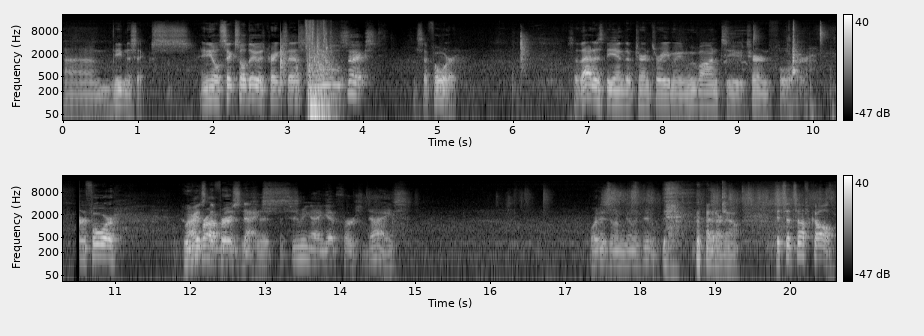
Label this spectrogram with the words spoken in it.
um, needing a six. Any old six will do, as Craig says. little six. It's a four. So that is the end of turn three. We move on to turn four. Turn four, Who My gets the first dice? assuming I get first dice, what is it I'm going to do? I don't know. It's a tough call.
